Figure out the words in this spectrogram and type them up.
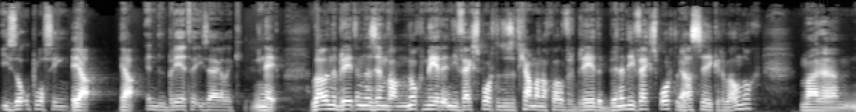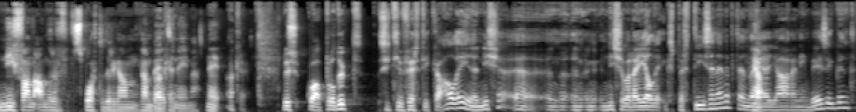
is de oplossing. Ja, ja. En de breedte is eigenlijk. Nee. Wel in de breedte in de zin van nog meer in die vechtsporten. Dus het gaat maar nog wel verbreden binnen die vechtsporten. Ja. Dat zeker wel nog. Maar uh, niet van andere sporten er gaan, gaan bij okay. te nemen. Nee. Oké. Okay. Dus qua product zit je verticaal hè, in een niche. Uh, een, een, een, niche waar je al expertise in hebt en daar ja. je jaren in bezig bent.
